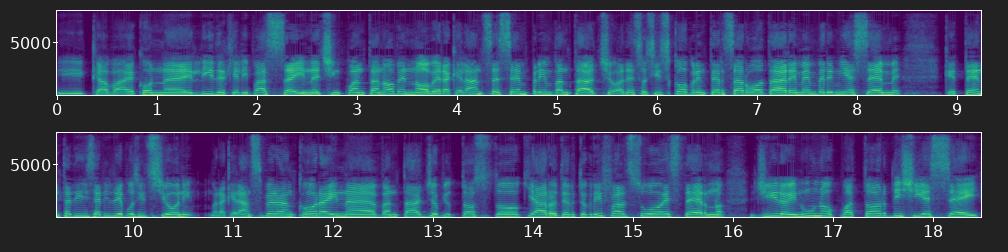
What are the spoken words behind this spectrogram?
eh, con eh, il leader che li passa in 59-9, Rachelanz è sempre in vantaggio, adesso si scopre in terza ruota Remember MSM che tenta di salire posizioni, Rachelanz però è ancora in eh, vantaggio piuttosto chiaro, Terto Griffa al suo esterno, giro in 1-14 e 6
